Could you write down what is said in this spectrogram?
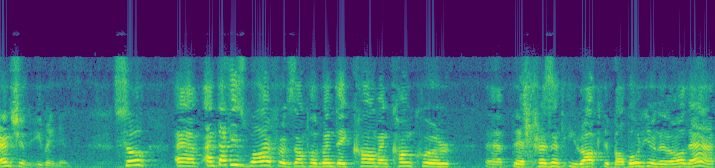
ancient Iranians. So, um, and that is why, for example, when they come and conquer uh, the present Iraq, the Babylonian and all that,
